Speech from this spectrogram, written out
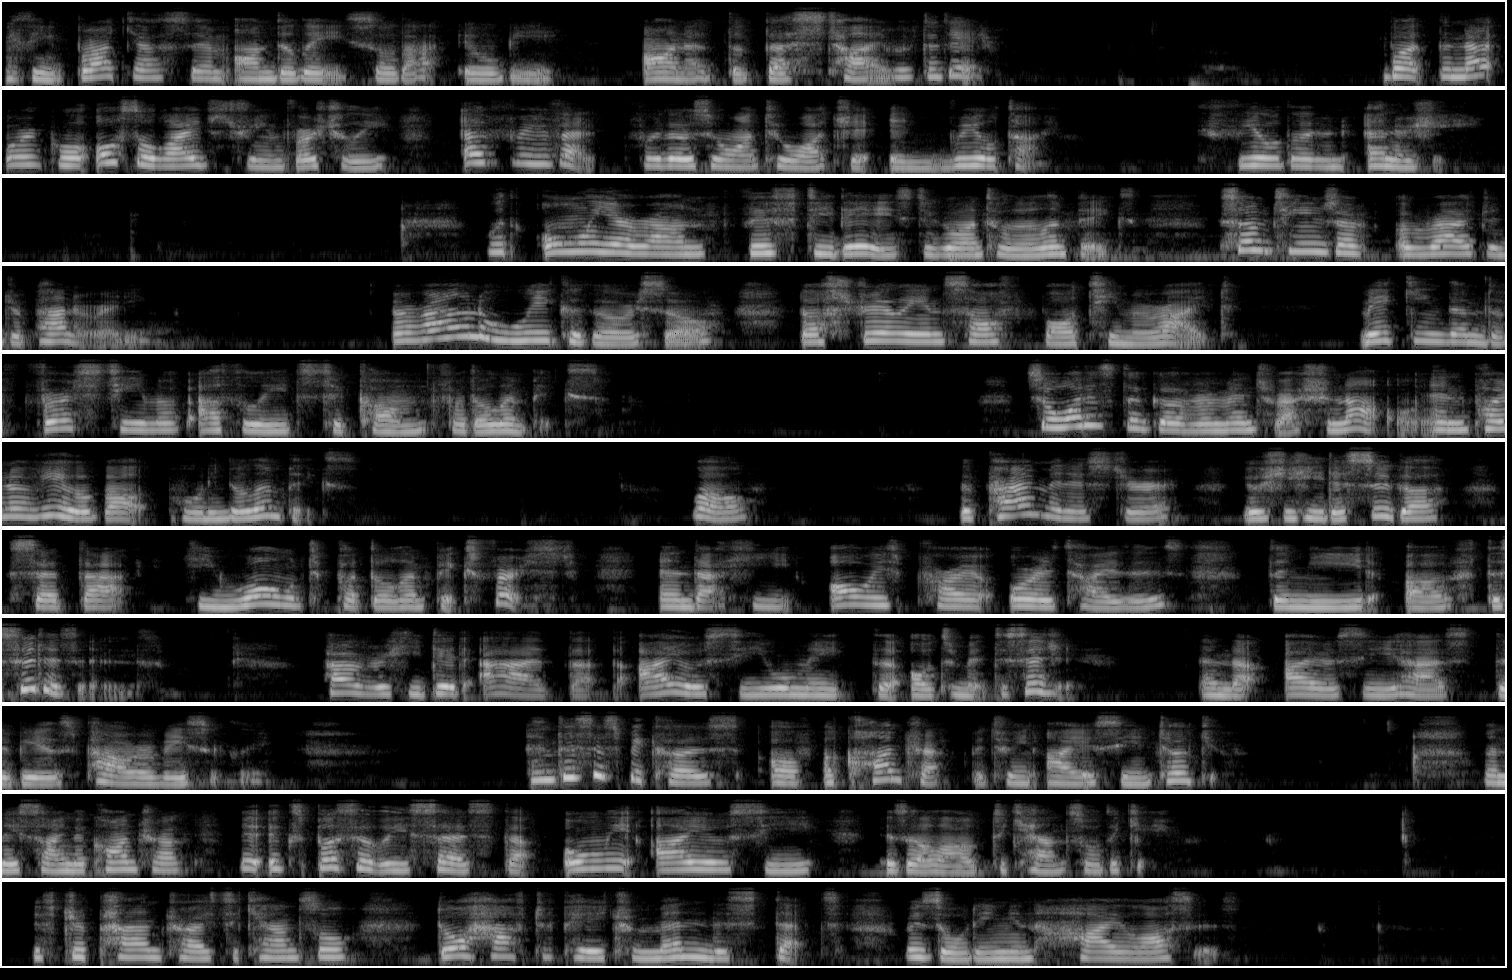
I think, broadcast them on delay so that it will be on at the best time of the day. But the network will also live stream virtually every event for those who want to watch it in real time, to feel the energy. With only around 50 days to go until the Olympics, some teams have arrived in Japan already. Around a week ago or so, the Australian softball team arrived, making them the first team of athletes to come for the Olympics. So, what is the government's rationale and point of view about holding the Olympics? Well, the Prime Minister Yoshihide Suga said that he won't put the Olympics first and that he always prioritizes the need of the citizens. However, he did add that the IOC will make the ultimate decision, and that IOC has the biggest power basically. And this is because of a contract between IOC and Tokyo. When they sign the contract, it explicitly says that only IOC is allowed to cancel the game. If Japan tries to cancel, they'll have to pay tremendous debts, resulting in high losses.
